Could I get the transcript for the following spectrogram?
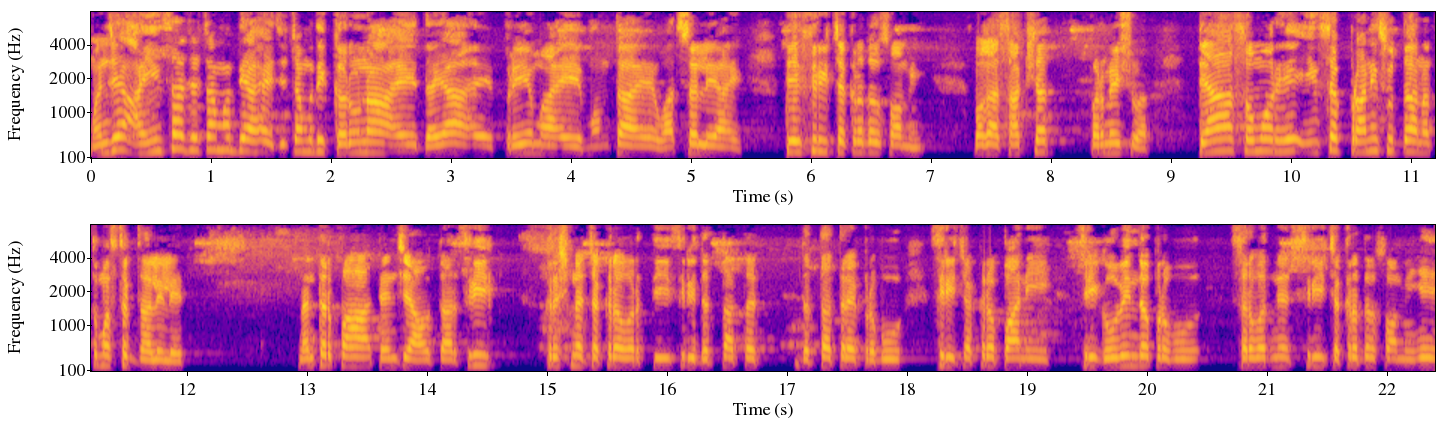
म्हणजे अहिंसा ज्याच्यामध्ये आहे ज्याच्यामध्ये करुणा आहे दया आहे प्रेम आहे ममता आहे वात्सल्य आहे ते श्री चक्रधर स्वामी. बघा साक्षात परमेश्वर. त्या समोर हे हिंसक प्राणी सुद्धा नतमस्तक झालेले आहेत. नंतर पहा त्यांचे अवतार. श्री कृष्ण चक्रवर्ती श्री दत्तात दत्तात्रय प्रभू श्री चक्रपाणी श्री गोविंद प्रभू सर्वज्ञ श्री चक्रधर स्वामी. हे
